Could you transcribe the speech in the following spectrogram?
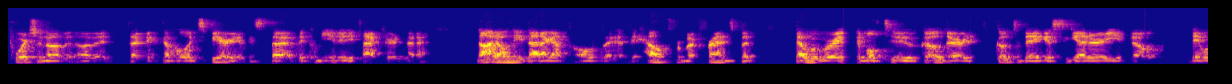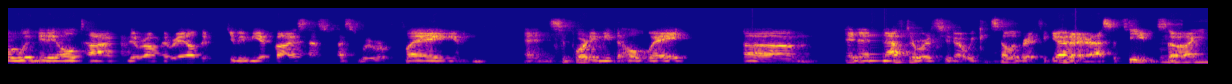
portion of of it, like the whole experience, the, the community factor. That not only that I got all the, the help from my friends, but that we were able to go there, go to Vegas together. You know, they were with me the whole time. They were on the rail, they were giving me advice as, as we were playing and and supporting me the whole way. Um, and then afterwards, you know, we could celebrate together as a team. So mm-hmm. like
